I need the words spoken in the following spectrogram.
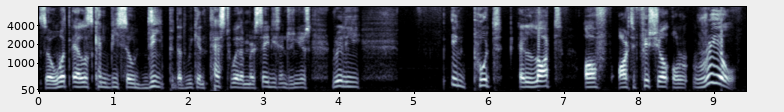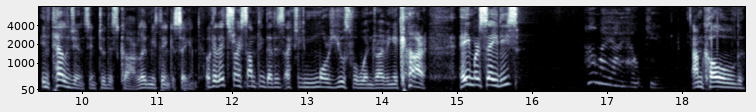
So what else can be so deep that we can test whether Mercedes engineers really input a lot of artificial or real intelligence into this car? Let me think a second. Okay, let's try something that is actually more useful when driving a car. Hey Mercedes, How may I help you? I'm cold.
